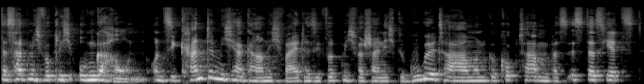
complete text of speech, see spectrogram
das hat mich wirklich umgehauen. Und sie kannte mich ja gar nicht weiter. Sie wird mich wahrscheinlich gegoogelt haben und geguckt haben, was ist das jetzt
